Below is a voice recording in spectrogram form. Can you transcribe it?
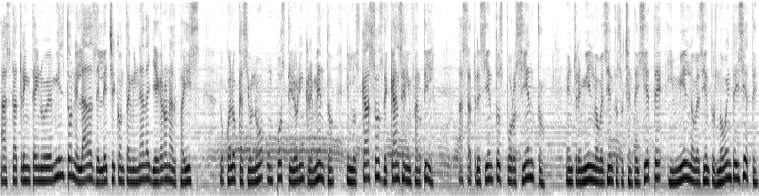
hasta 39.000 toneladas de leche contaminada llegaron al país, lo cual ocasionó un posterior incremento en los casos de cáncer infantil, hasta 300% entre 1987 y 1997,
